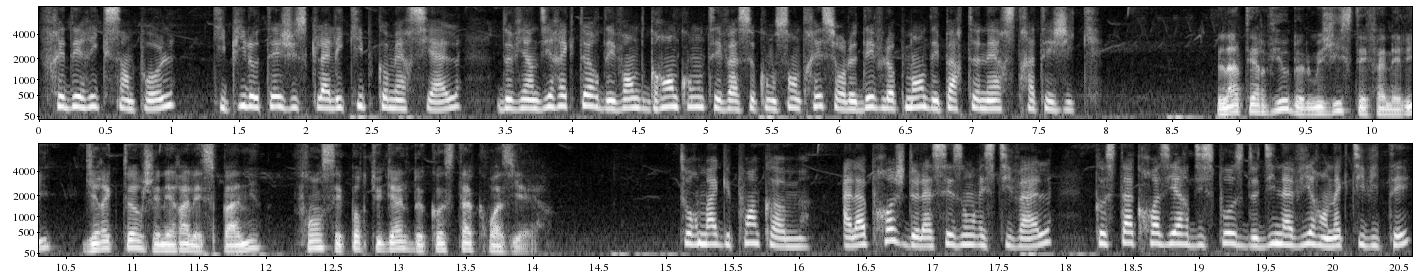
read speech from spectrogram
Frédéric Saint-Paul, qui pilotait jusque-là l'équipe commerciale, devient directeur des ventes grands comptes et va se concentrer sur le développement des partenaires stratégiques. L'interview de Luigi Stefanelli, directeur général Espagne, France et Portugal de Costa Croisière. Tourmag.com À l'approche de la saison estivale, Costa Croisière dispose de 10 navires en activité,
